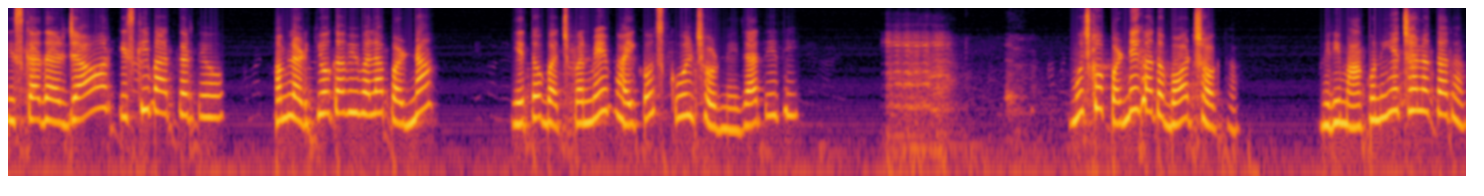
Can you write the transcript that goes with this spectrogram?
किसका दर्जा और किसकी बात करते हो? हम लड़कियों का भी भला पढ़ना? ये तो बचपन में भाई को स्कूल छोड़ने जाती थी। मुझको पढ़ने का तो बहुत शौक था। मेरी माँ को नहीं अच्छा लगता था।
